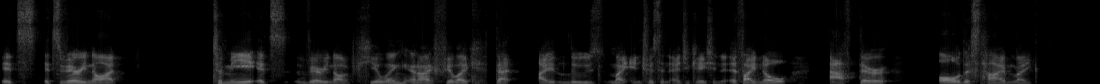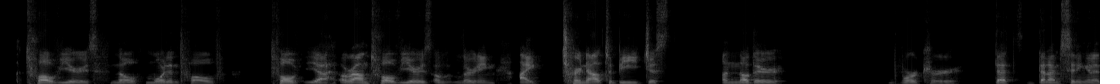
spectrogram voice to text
it's it's very not to me it's very not appealing and i feel like that i lose my interest in education if i know after all this time like 12 years no more than 12 12 yeah around 12 years of learning i turn out to be just another worker that that i'm sitting in a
